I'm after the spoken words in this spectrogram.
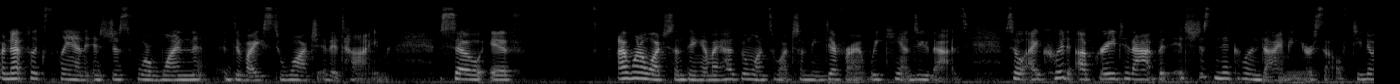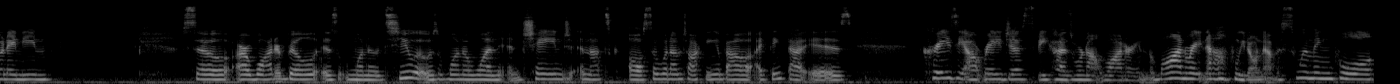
our Netflix plan is just for one device to watch at a time. So if I want to watch something and my husband wants to watch something different, we can't do that. So I could upgrade to that, but it's just nickel and diming yourself. Do you know what I mean? So our water bill is 102. It was 101 and change, and that's also what I'm talking about. I think that is crazy outrageous because we're not watering the lawn right now. We don't have a swimming pool.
